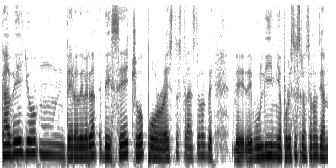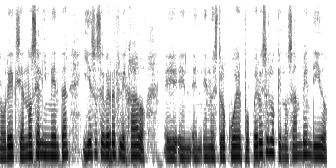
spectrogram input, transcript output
cabello, mm, pero de verdad deshecho por estos trastornos de, de, bulimia, por estos trastornos de anorexia, no se alimentan y eso se ve reflejado eh, en, en, en nuestro cuerpo, pero eso es lo que nos han vendido.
